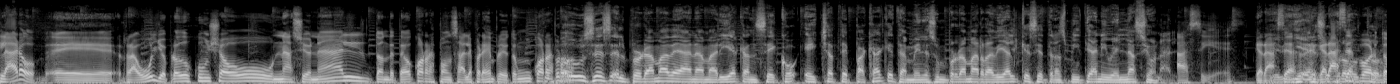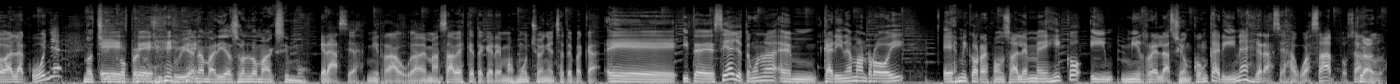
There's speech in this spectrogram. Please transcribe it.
Claro, eh, Raúl, yo produzco un show nacional donde tengo corresponsales. Por ejemplo, yo tengo un corresponsal. produces el programa de Ana María Canseco, Échate pa' acá, que también es un programa radial que se transmite a nivel nacional. Así es. Gracias, gracias por toda la cuña. No, chico, pero si este tú y Ana María son lo máximo. Gracias, mi Raúl. Además, sabes que te queremos mucho en Échate pa' acá. Eh, y te decía, yo tengo una. Em, Karina Monroy es mi corresponsal en México y mi relación con Karina es gracias a WhatsApp. O sea, Claro. no-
